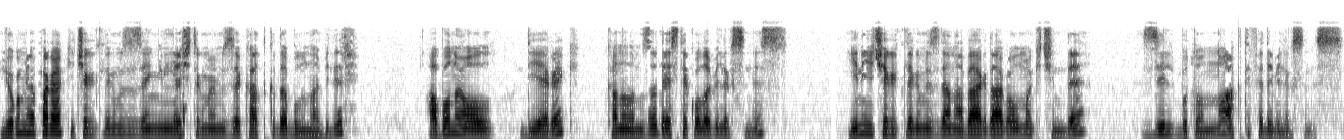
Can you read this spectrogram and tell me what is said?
Yorum yaparak içeriklerimizi zenginleştirmemize katkıda bulunabilir. Abone ol diyerek kanalımıza destek olabilirsiniz. Yeni içeriklerimizden haberdar olmak için de zil butonunu aktif edebilirsiniz.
